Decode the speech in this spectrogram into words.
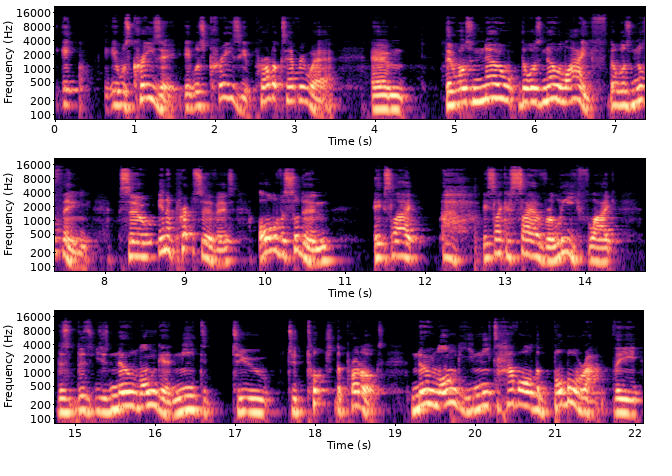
it, it was crazy. It was crazy. Products everywhere. Um, there was no, there was no life. There was nothing. So in a prep service, all of a sudden, it's like, it's like a sigh of relief. Like there's, there's, there's no longer need to, to, to touch the products. No longer you need to have all the bubble wrap, the,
